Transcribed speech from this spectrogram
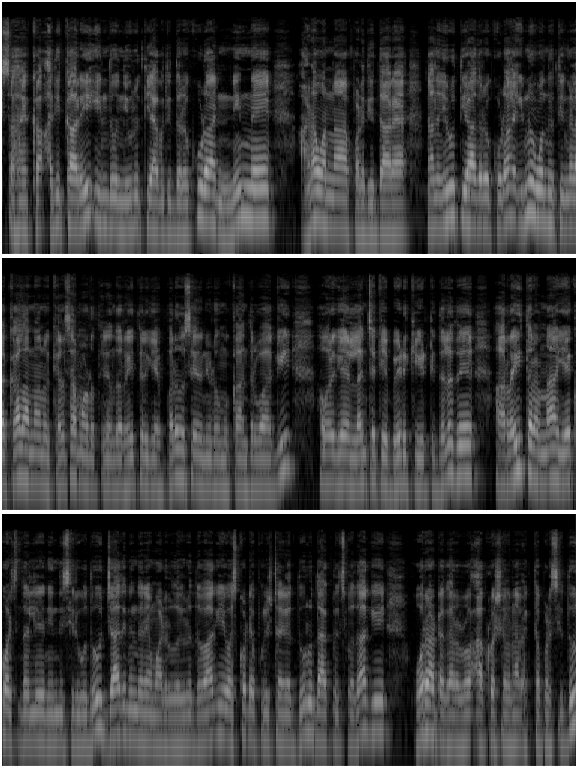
ಸಹಾಯಕ ಅಧಿಕಾರಿ ಇಂದು ನಿವೃತ್ತಿಯಾಗುತ್ತಿದ್ದರೂ ಕೂಡ ನಿನ್ನೆ ಹಣವನ್ನು ಪಡೆದಿದ್ದಾರೆ. ನಾನು ನಿವೃತ್ತಿಯಾದರೂ ಕೂಡ ಇನ್ನೂ ಒಂದು ತಿಂಗಳ ಕಾಲ ನಾನು ಕೆಲಸ ಮಾಡುತ್ತೇನೆ ಎಂದು ರೈತರಿಗೆ ಭರವಸೆಯನ್ನು ನೀಡುವ ಮುಖಾಂತರವಾಗಿ ಅವರಿಗೆ ಲಂಚಕ್ಕೆ ಬೇಡಿಕೆ ಇಟ್ಟಿದ್ದಲ್ಲದೆ, ಆ ರೈತರನ್ನು ಏಕವಚನದಲ್ಲಿ ನಿಂದಿಸಿರುವುದು ಜಾತಿ ನಿಂದನೆ ಮಾಡಿರುವ ವಿರುದ್ಧವಾಗಿ ಹೊಸಕೋಟೆ ಪೊಲೀಸ್ ಠಾಣೆಗೆ ದೂರು ದಾಖಲಿಸುವುದಾಗಿ ಹೋರಾಟಗಾರರು ಆಕ್ರೋಶವನ್ನು ವ್ಯಕ್ತಪಡಿಸಿದ್ದು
